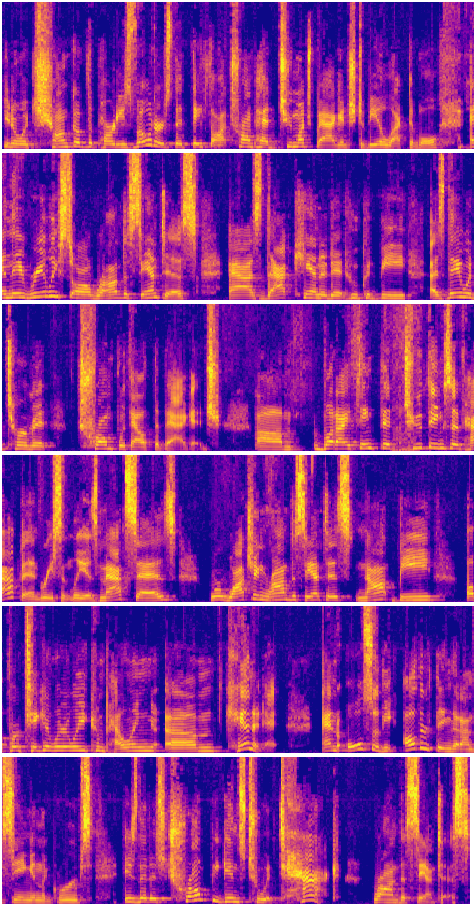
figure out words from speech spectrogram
you know, a chunk of the party's voters that they thought Trump had too much baggage to be electable. And they really saw Ron DeSantis as that candidate who could be, as they would term it, Trump without the baggage. Um, but I think that two things have happened recently. As Matt says, we're watching Ron DeSantis not be a particularly compelling um, candidate. And also, the other thing that I'm seeing in the groups is that as Trump begins to attack Ron DeSantis,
